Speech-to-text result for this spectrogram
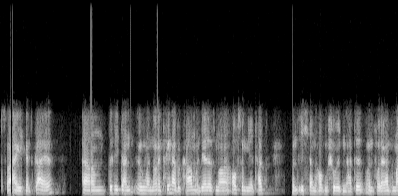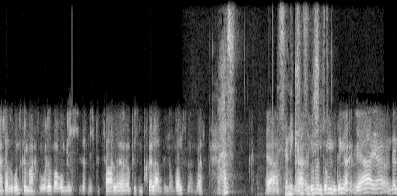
Das war eigentlich ganz geil, ähm, bis ich dann irgendwann einen neuen Trainer bekam und der das mal aufsummiert hat und ich dann einen Haufen Schulden hatte und vor der ganzen Mannschaft rund gemacht wurde, warum ich das nicht bezahle, ob ich ein Preller bin und sonst irgendwas. Was? Ja, Das ist ja eine krasse so eine Geschichte. dummen Dinger. Ja, ja, und dann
